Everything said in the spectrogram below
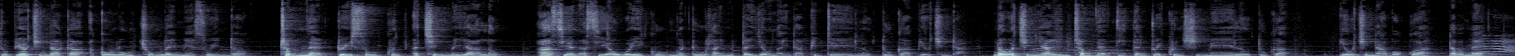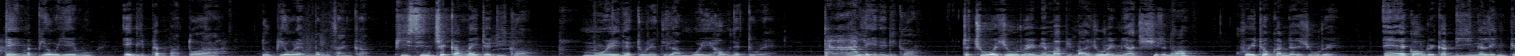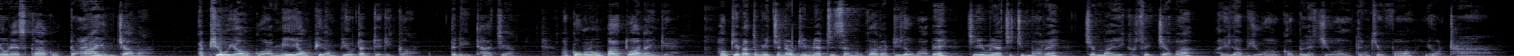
သူပြောချင်တာကအကုန်လုံးခြုံလိုက်မယ်ဆိုရင်တော့ top net တွေးဆုံခွင့်အချိန်မရလို့အာဆီယံအစည်းအဝေးကိုငဒူးလှိုင်မတက်ရောက်နိုင်တာဖြစ်တယ်လို့သူကပြောချင်တာနောက်အချိန်ရရင် top net တီးတန်တွေးခွင့်ရှိမယ်လို့သူကပြောချင်တာပေါ့ကွာဒါပေမဲ့တိတ်မပြောရဘူးအဲ့ဒီဖက်မှာတွားတာသူပြောတဲ့ပုံစံကဖီစင်းချက်ကမိတ်တယ်ဒီကောင်မွေနဲ့တူတယ်တိလားမွေဟုတ်နဲ့တူတယ်တားလေတယ်ဒီကောင်တချို့အယူတွေမြန်မာပြည်မှာအယူတွေများရှိတယ်နော်ခွေးထုတ်ခံတဲ့အယူတွေအဲအကောင်တွေကဒီငလင်ပြောတဲ့စကားကိုတအားယုံကြမှာ အဖြိုရောင်ကိုအမေးရောင်ဖြစ်အောင်ပြောတတ်တယ်ဒီကောင်တတိထားကြအကုန်လုံးပါသွားနိုင်တယ်ဟုတ်ကဲ့ပါတုံးကျွန်တော်ဒီမြတ်တင်ဆက်မှုကတော့ဒီလောက်ပါပဲကျေးဇူးများချစ်ချင်ပါတယ်ကျမကြီးခုစိတ်ကြပါ I love you all God bless you all thank you for your time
